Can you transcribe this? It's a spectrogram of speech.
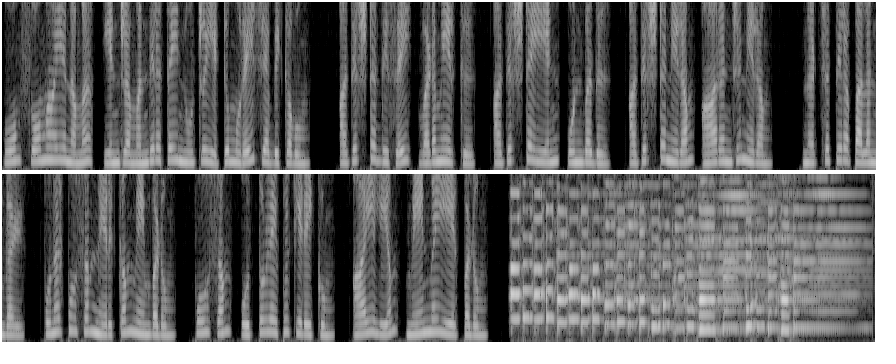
ஓம் சோமாய நம என்ற மந்திரத்தை நூற்று எட்டு முறை ஜபிக்கவும். அதிர்ஷ்ட திசை வடமேற்கு. அதிர்ஷ்ட எண் ஒன்பது. அதிர்ஷ்ட நிறம் ஆரஞ்சு நிறம். நட்சத்திர பலன்கள். புனர்பூசம் நெருக்கம் மேம்படும். பூசம் ஒத்துழைப்பு கிடைக்கும். ஆயிலியம் மேன்மை ஏற்படும்.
